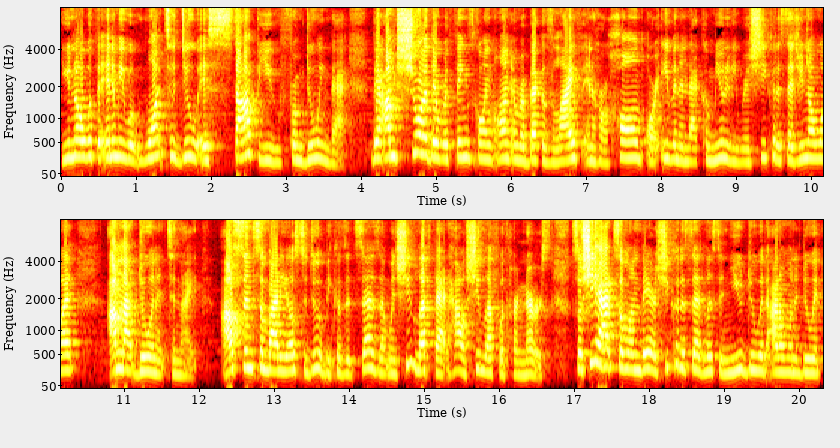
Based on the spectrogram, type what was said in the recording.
You know what the enemy would want to do is stop you from doing that. There, I'm sure there were things going on in Rebecca's life, in her home, or even in that community where she could have said, you know what? I'm not doing it tonight. I'll send somebody else to do it because it says that when she left that house, she left with her nurse. So she had someone there. She could have said, Listen, you do it. I don't want to do it.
